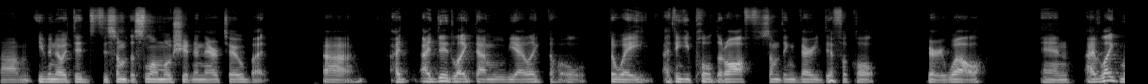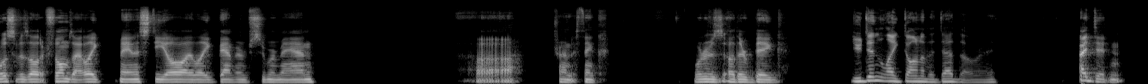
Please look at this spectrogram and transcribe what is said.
um, even though it did some of the slow mo shit in there too. But uh, I I did like that movie. I like the whole the way I think he pulled it off, something very difficult, very well. And I've liked most of his other films. I like Man of Steel. I like Batman vs Superman. Uh, trying to think, what are his other big? You didn't like Dawn of the Dead though, right? I didn't.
